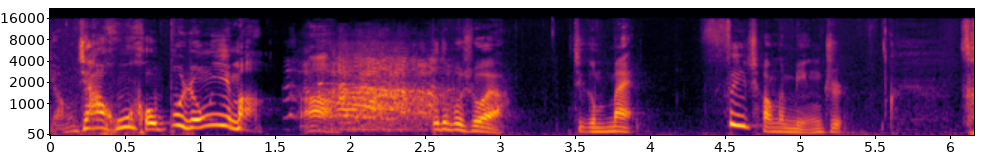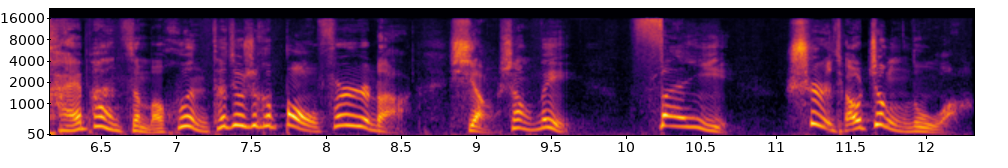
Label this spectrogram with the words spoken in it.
养家糊口不容易嘛啊！不得不说呀，这个 Mike 非常的明智。裁判怎么混，他就是个报分的。想上位，翻译是条正路啊，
